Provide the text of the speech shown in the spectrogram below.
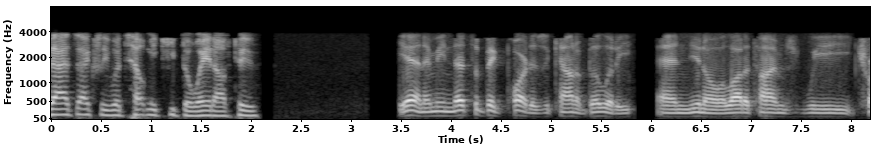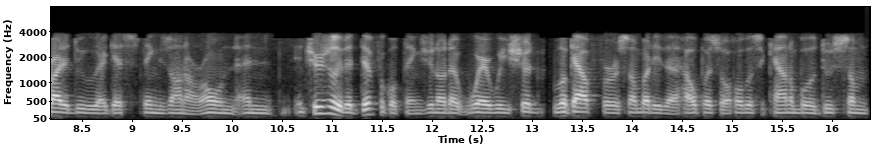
that's actually what's helped me keep the weight off too. Yeah, and I mean that's a big part is accountability. And you know, a lot of times we try to do, I guess, things on our own, and it's usually the difficult things. You know, that where we should look out for somebody to help us or hold us accountable, or do some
